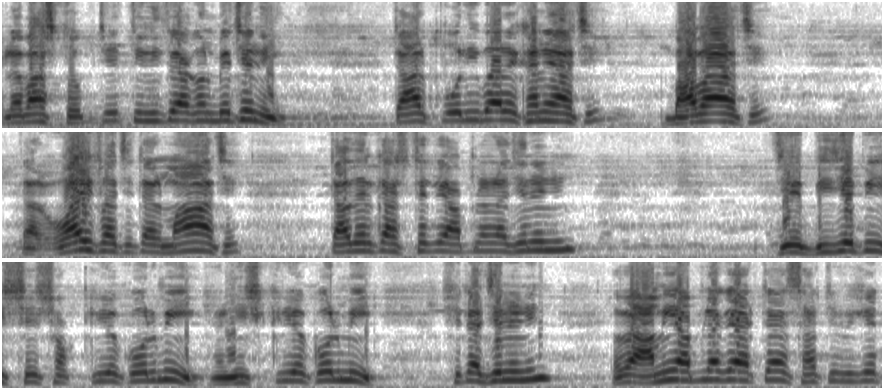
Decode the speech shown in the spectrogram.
এটা বাস্তব যে তিনি তো এখন বেঁচে নেই। তার পরিবার এখানে আছে বাবা আছে তার ওয়াইফ আছে তার মা আছে তাদের কাছ থেকে আপনারা জেনে নিন। যে বিজেপির সে সক্রিয় কর্মী নিষ্ক্রিয় কর্মী সেটা জেনে নিন। তবে আমি আপনাকে একটা সার্টিফিকেট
